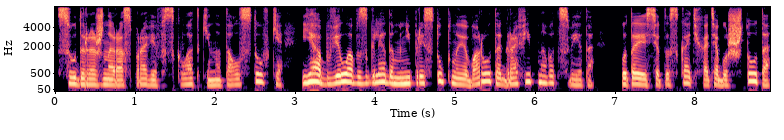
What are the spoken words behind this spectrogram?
Судорожно расправив складки на толстовке, я обвела взглядом неприступные ворота графитного цвета, пытаясь отыскать хотя бы что-то,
